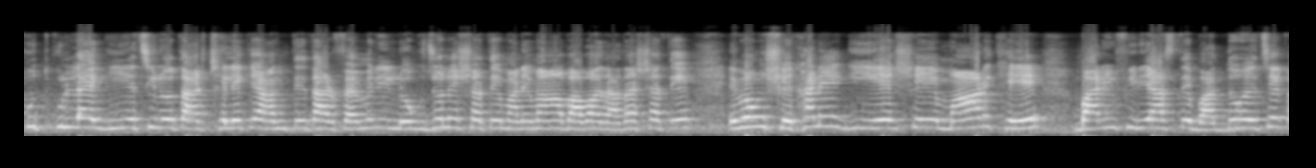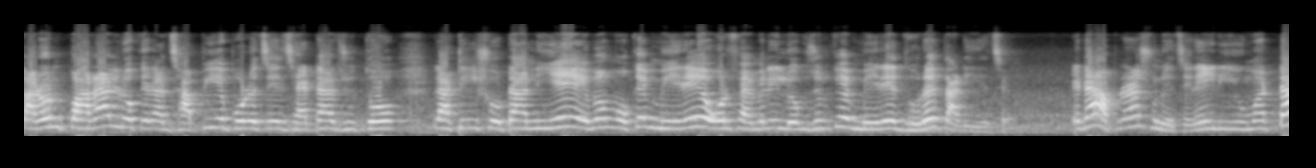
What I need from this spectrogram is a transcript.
কুতকুল্লায় গিয়েছিল তার ছেলেকে আনতে, তার ফ্যামিলির লোকজনের সাথে মানে মা, বাবা, দাদার সাথে। এবং সেখানে গিয়ে সে মার খেয়ে বাড়ি ফিরে আসতে বাধ্য হয়েছে। কারণ পাড়ার লোকেরা ঝাঁপিয়ে পড়েছে ঝ্যাঁটা জুতো, লাঠি, সোটা নিয়ে এবং ওকে মেরে ওর ফ্যামিলির লোকজনকে মেরে ধরে তাড়িয়েছে। এটা আপনারা শুনেছেন। এই রিউমারটা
